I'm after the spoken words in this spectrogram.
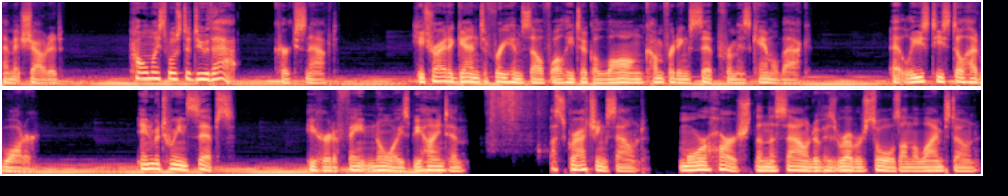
Emmett shouted. How am I supposed to do that? Kirk snapped. He tried again to free himself while he took a long, comforting sip from his CamelBak. At least he still had water. In between sips, he heard a faint noise behind him. A scratching sound, more harsh than the sound of his rubber soles on the limestone.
